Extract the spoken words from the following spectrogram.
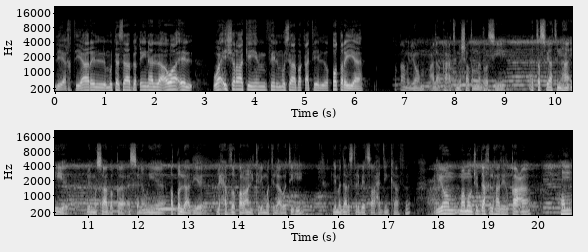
لاختيار المتسابقين الأوائل وإشراكهم في المسابقة القطرية. تقام اليوم على قاعة النشاط المدرسي. التصفيات النهائية للمسابقة السنوية الطلابية لحفظ القرآن الكريم وتلاوته لمدارس تربية صلاح الدين كافة. اليوم ما موجود داخل هذه القاعة هم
